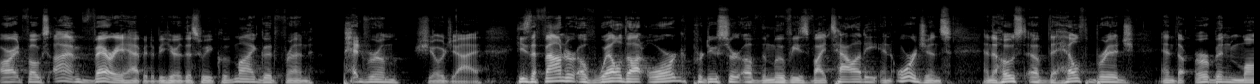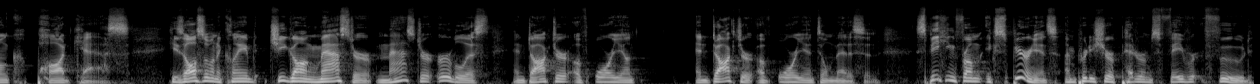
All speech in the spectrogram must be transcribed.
All right, folks, I am very happy to be here this week with my good friend, Pedram Shojai. He's the founder of Well.org, producer of the movies Vitality and Origins, and the host of the Health Bridge and the Urban Monk podcasts. He's also an acclaimed Qigong master, master herbalist, and doctor of Orient and doctor of Oriental medicine. Speaking from experience, I'm pretty sure Pedram's favorite food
